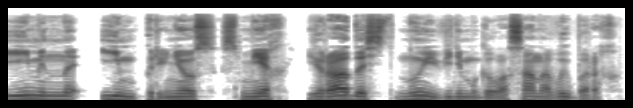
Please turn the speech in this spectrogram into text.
и именно им принес смех и радость, ну и, видимо, голоса на выборах.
